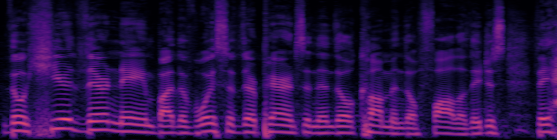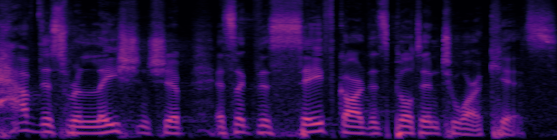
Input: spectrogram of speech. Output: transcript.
They'll hear their name by the voice of their parents and then they'll come and they'll follow. They just they have this relationship. It's like this safeguard that's built into our kids.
